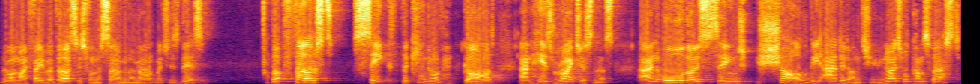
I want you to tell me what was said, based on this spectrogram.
one of my favorite verses from the Sermon on the Mount, which is this. But first seek the kingdom of God and his righteousness, and all those things shall be added unto you. you notice what comes first?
